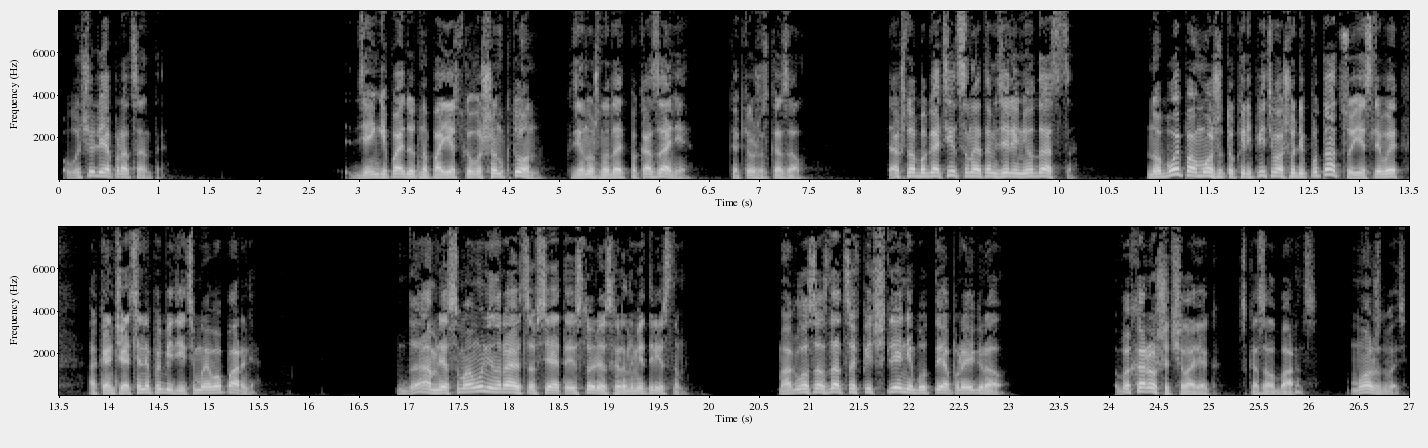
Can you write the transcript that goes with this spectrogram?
«Получу ли я проценты?» «Деньги пойдут на поездку в Вашингтон, где нужно дать показания, как я уже сказал. Так что обогатиться на этом деле не удастся но бой поможет укрепить вашу репутацию, если вы окончательно победите моего парня. Да, мне самому не нравится вся эта история с хронометристом. Могло создаться впечатление, будто я проиграл. «Вы хороший человек», — сказал Барнс. «Может быть.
